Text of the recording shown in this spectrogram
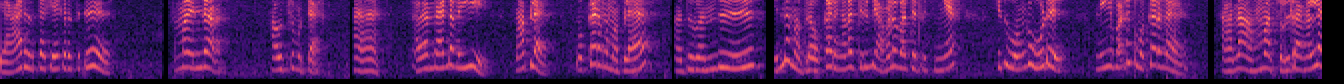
யார் இருக்கா கேட்குறதுக்கு அம்மா இந்தா அவுச்சு முட்டை. ஆ ஆ, அதான் தாண்ட வை. மாப்பிள உட்காருங்க மாப்பிள அது வந்து என்ன மாப்பிள உட்காருங்கன்னா திரும்பி அவ்வளோ பார்த்துட்டு இருக்கீங்க? இது உங்கள் வீடு நீங்கள் பாட்டுக்கு உட்காருங்க அதான் அம்மா சொல்றாங்கல்ல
